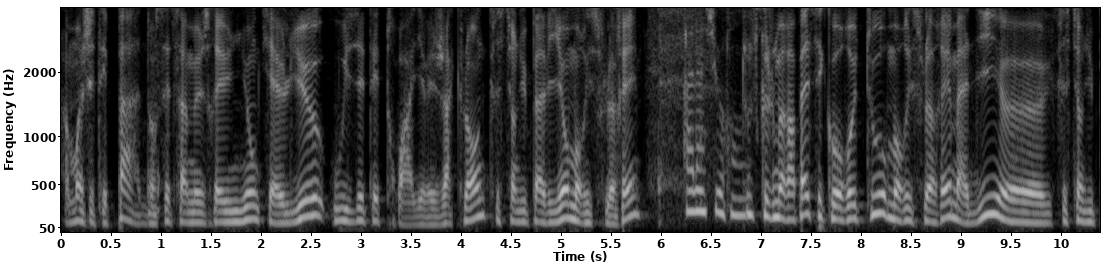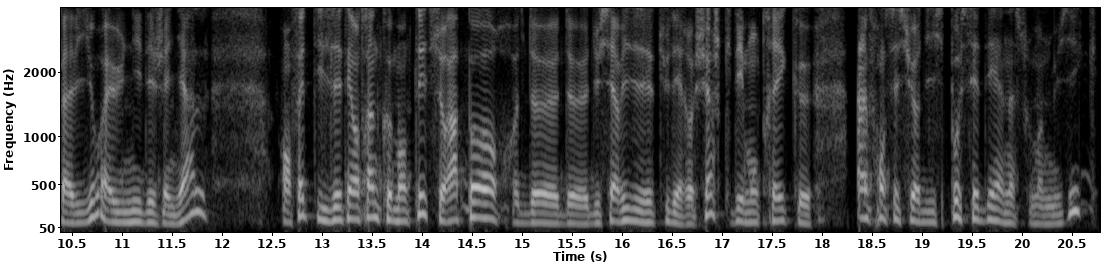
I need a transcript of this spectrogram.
Alors moi j'étais pas dans cette fameuse réunion qui a eu lieu où ils étaient trois. Il y avait Jacques Lang, Christian Dupavillon, Maurice Fleuret. À l'assurance. Tout ce que je me rappelle, c'est qu'au retour, Maurice Fleuret m'a dit euh, Christian Dupavillon a une idée géniale. En fait, ils étaient en train de commenter ce rapport de, de, du service des études et recherches qui démontrait que un Français sur dix possédait un instrument de musique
